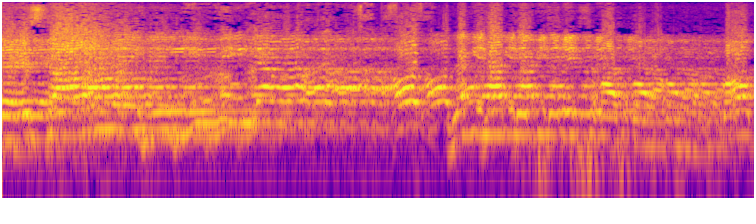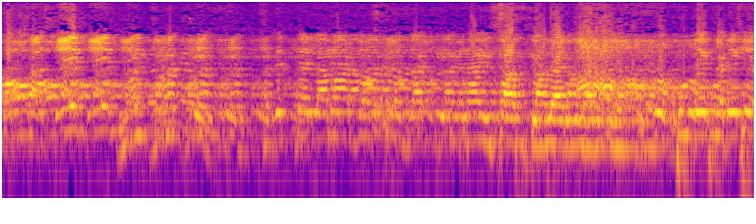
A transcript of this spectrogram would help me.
جیسا نہیں ملا۔ لگے ہاتھ کے پیچھے سماج کے بہت اچھا سمجھ کے حضرت علامہ منائی صاحب کی وہ پورے کچے کے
